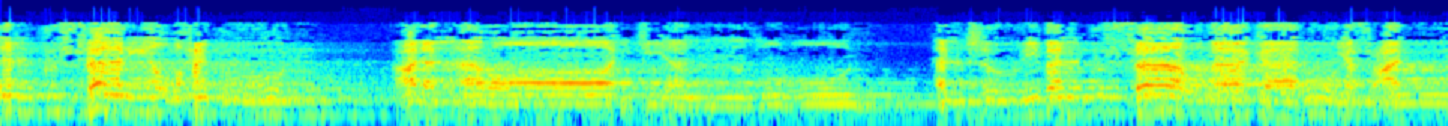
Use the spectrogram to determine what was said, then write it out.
من الكفار يضحكون على الأرائك ينظرون. هل ثوب الكفار ما كانوا يفعلون؟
